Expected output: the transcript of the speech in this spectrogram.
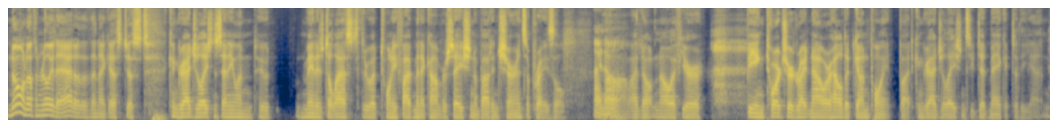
No, nothing really to add other than I guess just congratulations to anyone who managed to last through a 25 minute conversation about insurance appraisal. I know. Uh, I don't know if you're being tortured right now or held at gunpoint, but congratulations, you did make it to the end.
